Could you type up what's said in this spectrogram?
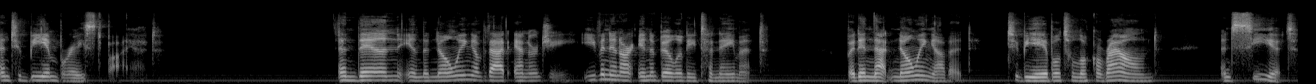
and to be embraced by it? And then, in the knowing of that energy, even in our inability to name it, but in that knowing of it, to be able to look around and see it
